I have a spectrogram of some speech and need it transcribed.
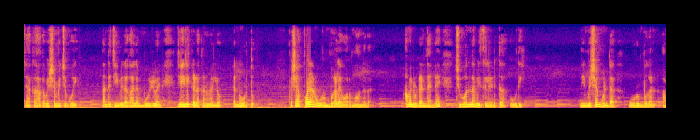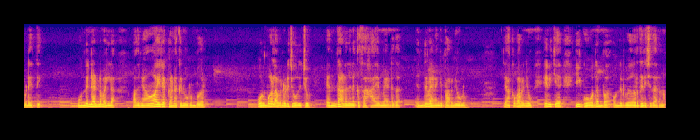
ജാക്ക് ആകെ വിഷമിച്ചു പോയി. തന്റെ ജീവിതകാലം മുഴുവൻ ജയിലിൽ കിടക്കണമല്ലോ എന്നോർത്തു. പക്ഷെ അപ്പോഴാണ് ഉറുമ്പുകളെ ഓർമ്മ വന്നത്. അവൻ ഉടൻ തന്നെ ചുവന്ന വിസിലെടുത്ത് ഊതി. നിമിഷം കൊണ്ട് ഉറുമ്പുകൾ അവിടെ എത്തി. ഒന്നും രണ്ടുമല്ല പതിനായിരക്കണക്കിന് ഉറുമ്പുകൾ. ഉറുമ്പുകൾ അവനോട് ചോദിച്ചു എന്താണ് നിനക്ക് സഹായം വേണ്ടത്? എന്ത് വേണമെങ്കിൽ പറഞ്ഞോളൂ? ജാക്ക് പറഞ്ഞു എനിക്ക് ഈ ഗോതമ്പ് ഒന്ന് വേർതിരിച്ച് തരണം.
